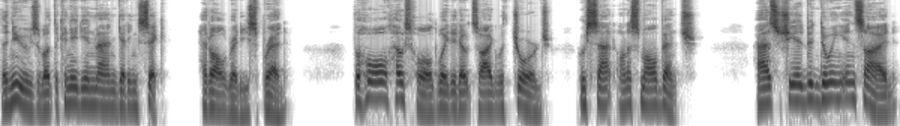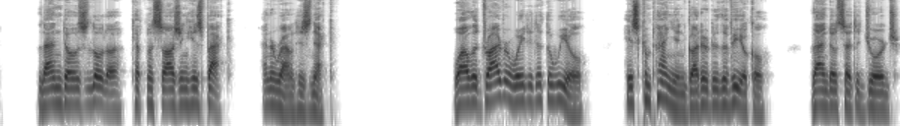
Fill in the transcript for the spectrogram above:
the news about the Canadian man getting sick had already spread. The whole household waited outside with George, who sat on a small bench. As she had been doing inside, Lando's Lola kept massaging his back and around his neck. While the driver waited at the wheel, his companion got out of the vehicle. Lando said to George,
